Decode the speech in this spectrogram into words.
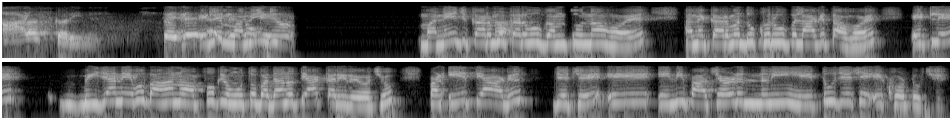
આળસ કરીને. તો એટલે એટલે મને મને જ કર્મ કરવું ગમતું ન હોય અને કર્મ દુઃખરૂપ લાગતા હોય એટલે બીજાને એવું બહાનું આપવું કે હું તો બધાનો ત્યાગ કરી રહ્યો છું પણ એ ત્યાગ જે છે એ એની પાછળની હેતુ જે છે એ ખોટું છે.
